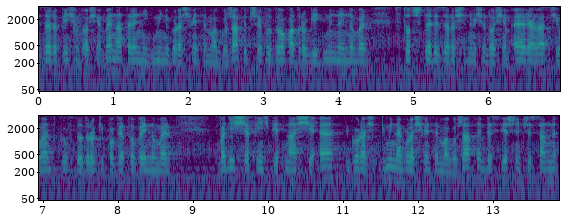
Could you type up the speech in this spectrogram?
058E na terenie gminy Góra Święte Małgorzaty, przebudowa drogi gminnej nr 104 078E E, relacji Łętków do drogi powiatowej nr 2515E, E, Góra, gmina Góra Święte Małgorzaty, bezpieczny przystanek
